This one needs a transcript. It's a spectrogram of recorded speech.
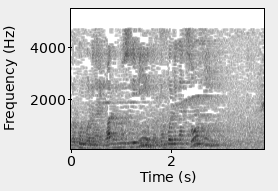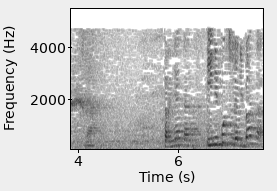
berkumpul dengan ikhwan muslimin, berkumpul dengan sufi. Nah, ternyata ini pun sudah dibantah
